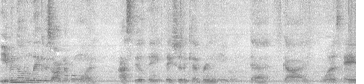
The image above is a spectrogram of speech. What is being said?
even though the Lakers are number one, I still think they should have kept Brandon Ingram. That guy was a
